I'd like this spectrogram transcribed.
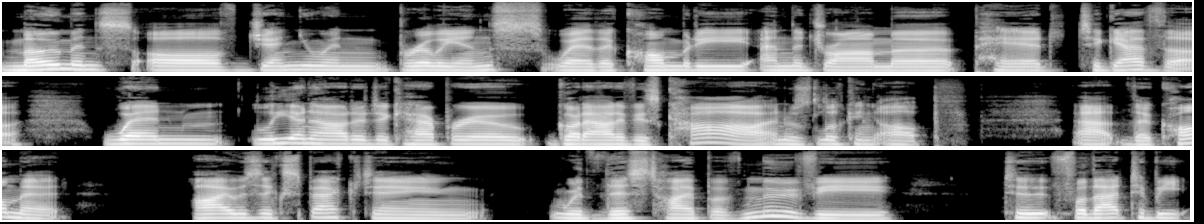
moments of genuine brilliance where the comedy and the drama paired together. When Leonardo DiCaprio got out of his car and was looking up at the comet, I was expecting with this type of movie to for that to be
